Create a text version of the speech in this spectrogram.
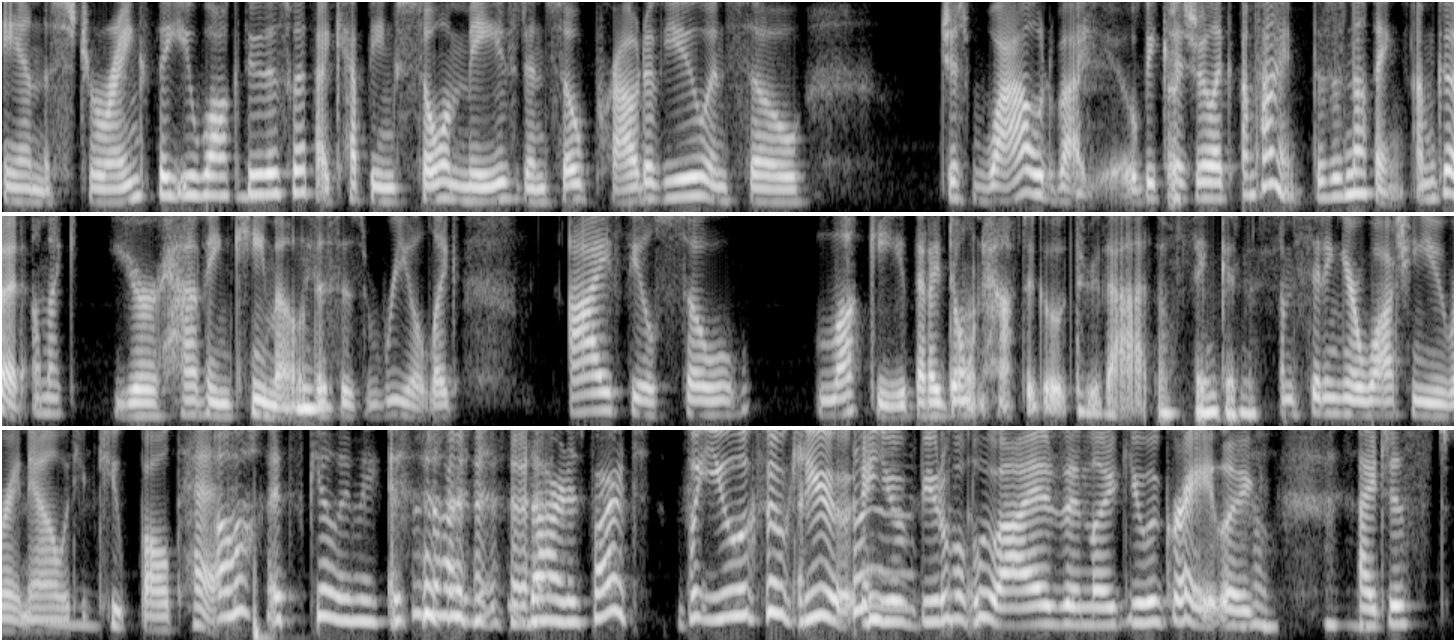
and the strength that you walked through this with. I kept being so amazed and so proud of you and so just wowed by you because you're like, I'm fine. This is nothing. I'm good. I'm like, you're having chemo. This is real. Like, I feel so lucky that I don't have to go through that. Oh, thank goodness. I'm sitting here watching you right now with your cute bald head. Oh, it's killing me. This is the hard, this is the hardest part. But you look so cute and you have beautiful blue eyes and like you look great. Like I just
